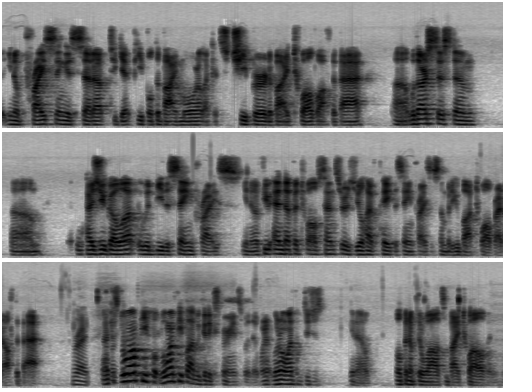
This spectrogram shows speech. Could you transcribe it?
you know pricing is set up to get people to buy more, like it's cheaper to buy 12 off the bat. Uh, with our system, um, as you go up, it would be the same price. You know, if you end up at 12 sensors, you'll have paid the same price as somebody who bought 12 right off the bat. Right. Because we want people, we want people to have a good experience with it. We don't want them to just, you know, open up their wallets and buy 12. And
